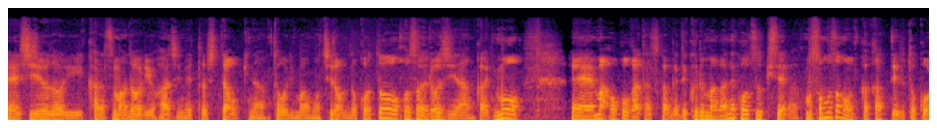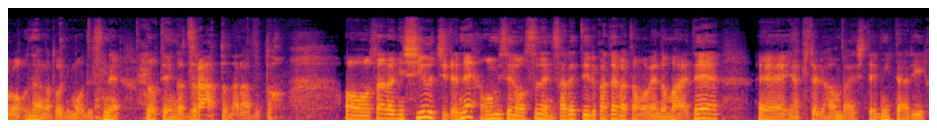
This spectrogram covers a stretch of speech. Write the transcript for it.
えー、四条通り、烏丸通りをはじめとした大きな通りももちろんのこと、細い路地なんかにも、えー、まあ、歩行が立つ関係で車がね、交通規制がもうそもそもかかっているところなどにもですね、露店がずらっと並ぶと。さらに私有地でね、お店をすでにされている方々も目の前で、えー、焼き鳥販売してみたり、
